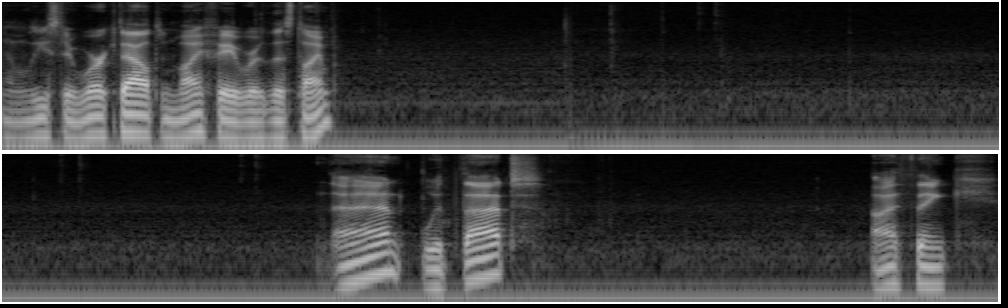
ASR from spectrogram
at least it worked out in my favor this time. And with that, I think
